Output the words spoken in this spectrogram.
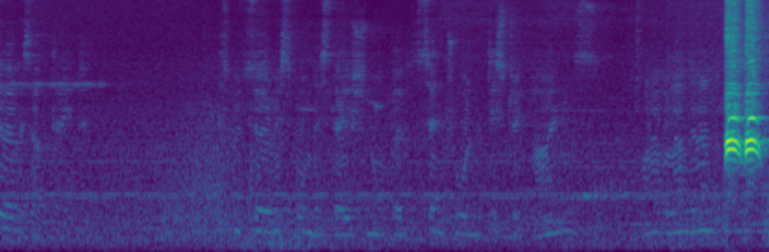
service update. This route service from this station on both the Central and the District lines on other London Underground.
